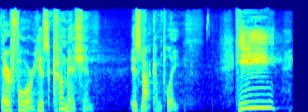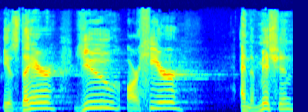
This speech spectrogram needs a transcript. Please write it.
Therefore, His commission is not complete. He is there, you are here, and the mission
